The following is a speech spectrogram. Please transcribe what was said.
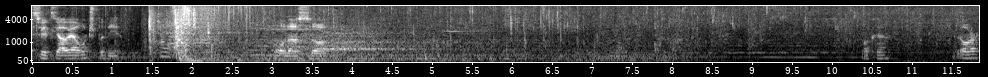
Es wird, glaube ich, ein Rutsch bei dir. Oder so. Okay. Lore.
